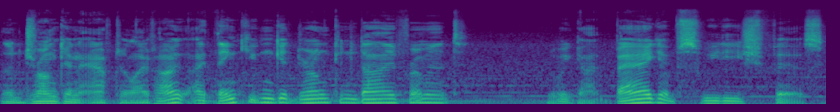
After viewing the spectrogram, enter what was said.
The drunken afterlife. I, I think you can get drunk and die from it. What we got? Bag of Swedish Fisk.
